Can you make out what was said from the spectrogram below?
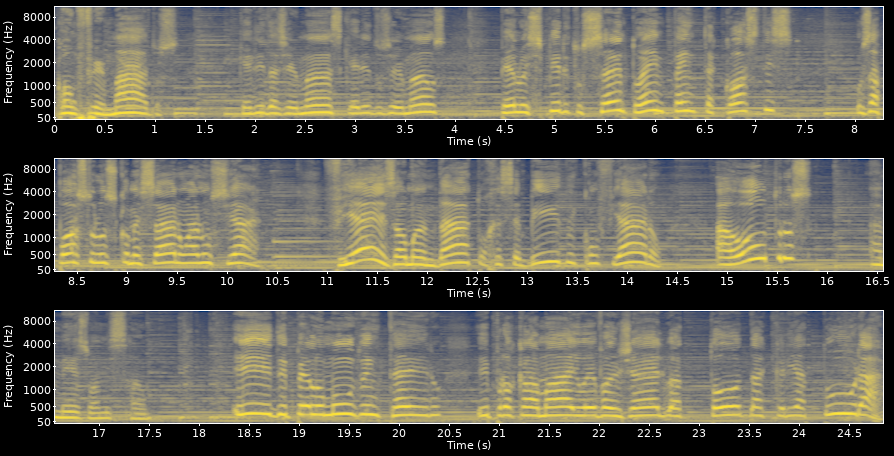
Confirmados, queridas irmãs, queridos irmãos, pelo Espírito Santo em Pentecostes, os apóstolos começaram a anunciar, fiéis ao mandato recebido e confiaram a outros a mesma missão. Ide pelo mundo inteiro e proclamai o Evangelho a toda criatura.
